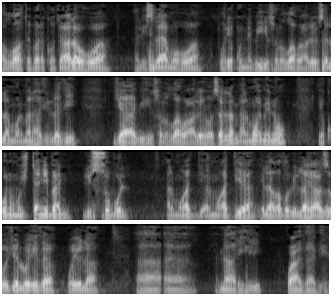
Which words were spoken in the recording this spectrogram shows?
الله تبارك وتعالى وهو الإسلام وهو طريق النبي صلى الله عليه وسلم والمنهج الذي جاء به صلى الله عليه وسلم. المؤمن يكون مجتنبا للسبل المؤدي المؤدية إلى غضب الله عز وجل وإذا وإلى آآ آآ ناره وعذابه.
